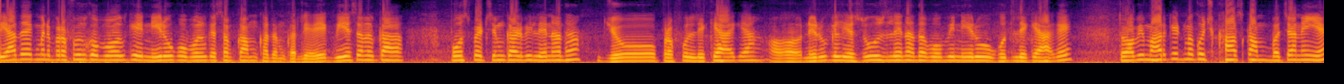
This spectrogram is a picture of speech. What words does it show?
याद है मैंने प्रफुल को बोल के, नीरू को बोल के सब काम ख़त्म कर लिया। एक बी का पोस्ट सिम कार्ड भी लेना था, जो प्रफुल लेके आ गया, और नीरू के लिए शूज़ लेना था, वो भी नीरू खुद लेके आ गए। तो अभी मार्केट में कुछ खास काम बचा नहीं है।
